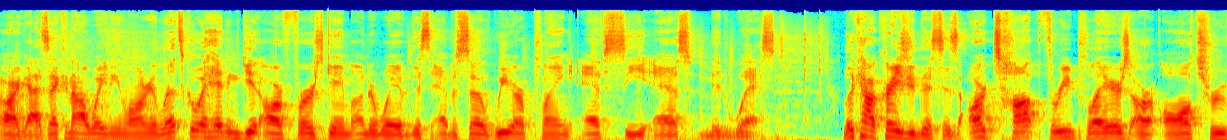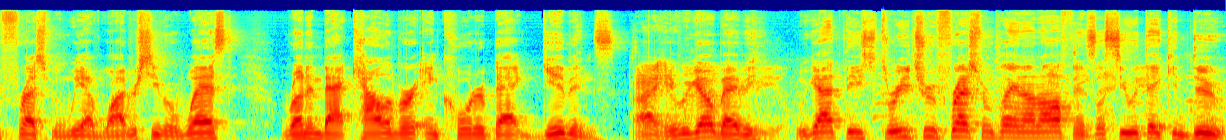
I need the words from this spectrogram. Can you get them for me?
All right, guys, I cannot wait any longer. Let's go ahead and get our first game underway of this episode. We are playing FCS Midwest. Look how crazy this is. Our top three players are all true freshmen. We have wide receiver West, running back Caliber, and quarterback Gibbons. All right, here we go, baby. We got these three true freshmen playing on offense. Let's see what they can do.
